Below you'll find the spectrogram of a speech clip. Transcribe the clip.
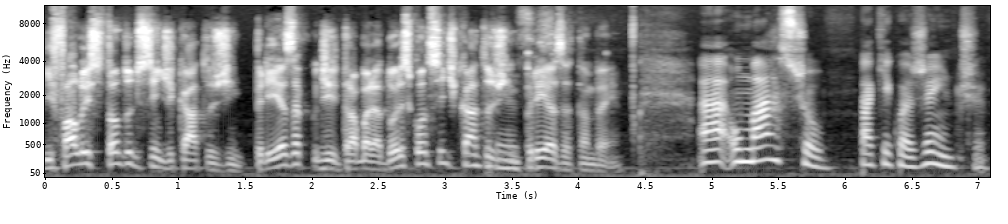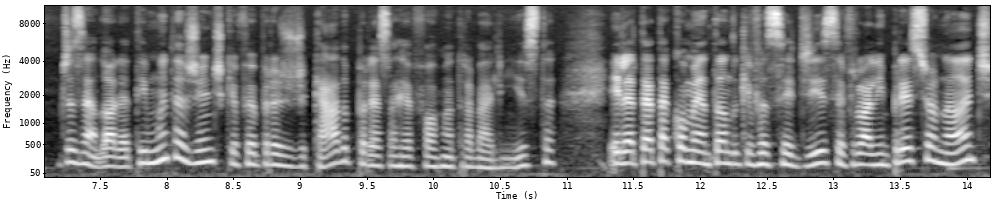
E falo isso tanto de sindicatos de empresa, de trabalhadores, quanto sindicatos de empresa também. Ah, o Márcio está aqui com a gente, dizendo: olha, tem muita gente que foi prejudicada por essa reforma trabalhista. Ele até está comentando o que você disse. Ele falou: olha, impressionante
